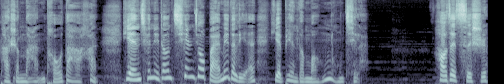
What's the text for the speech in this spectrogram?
他是满头大汗，眼前那张千娇百媚的脸也变得朦胧起来。好在此时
